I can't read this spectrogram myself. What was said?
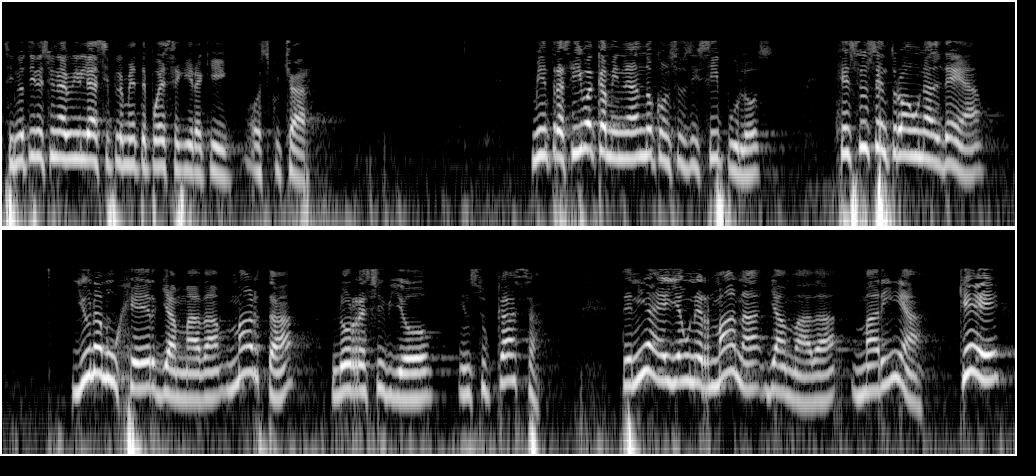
Si no tienes una Biblia, simplemente puedes seguir aquí o escuchar. Mientras iba caminando con sus discípulos, Jesús entró a una aldea y una mujer llamada Marta lo recibió en su casa. Tenía ella una hermana llamada María, que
